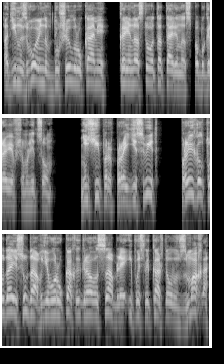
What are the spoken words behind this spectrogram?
Один из воинов душил руками коренастого татарина с побагровевшим лицом. Нечипор Пройдисвит прыгал туда и сюда, в его руках играла сабля, и после каждого взмаха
